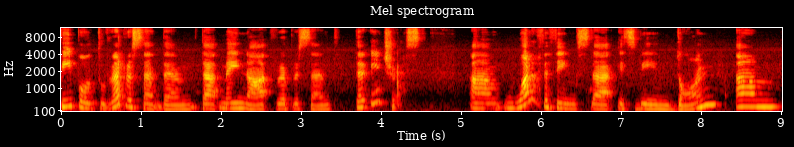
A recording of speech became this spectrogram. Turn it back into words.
people to represent them that may not represent their interest. Um, one of the things that is being done um,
